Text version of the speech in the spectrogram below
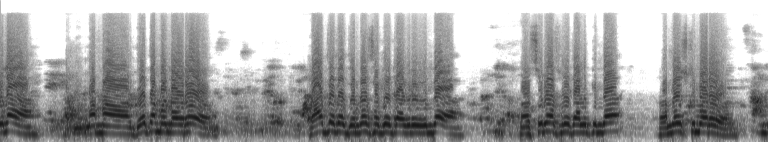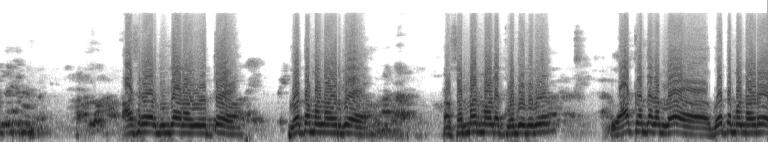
ದಿನ ನಮ್ಮ ಗೌತಮಣ್ಣವರು ರಾಜ್ಯದ ಜನರಲ್ ಸೆಕ್ರೆಟರಿ ಆಗಿರೋದ್ರಿಂದ ನಾವು ಶ್ರೀನಿವಾಸಪುರ ತಾಲೂಕಿಂದ ರಮೇಶ್ ಕುಮಾರ್ ಆಶೀರ್ವಾದದಿಂದ ನಾವು ಇವತ್ತು ಗೌತಮಣ್ಣ ಅವ್ರಿಗೆ ನಾವು ಸನ್ಮಾನ ಮಾಡಕ್ ಬಂದಿದ್ದೀವಿ. ಯಾಕಂದ್ರೆ ನಮ್ಗೆ ಗೌತಮಣ್ಣ ಅವರು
